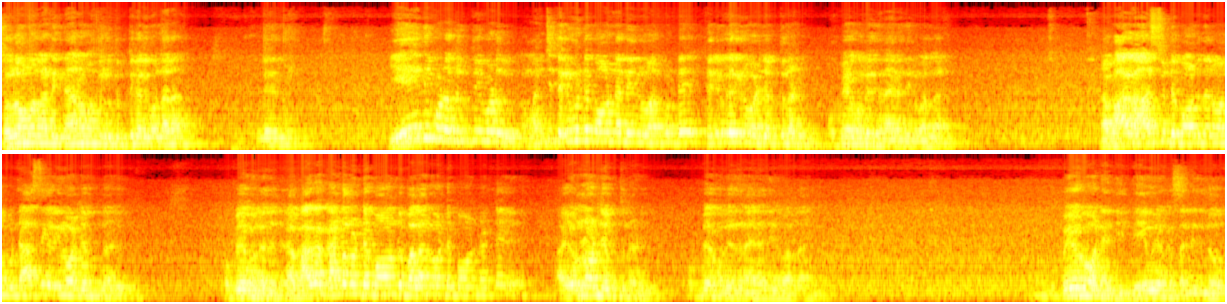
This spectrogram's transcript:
సొలోమన్ లాంటి జ్ఞానవంతులు తృప్తి కలిగి ఉన్నారా? లేదు. ఏది కూడా తృప్తి ఇవ్వడు. మంచి తెలివి ఉంటే బాగుండాలి నువ్వు అనుకుంటే తెలివి కలిగిన వాడు చెప్తున్నాడు. ఉపయోగం లేదు నాయన దీనివల్ల నా బాగా ఆస్తి ఉంటే బాగుంటుంది అని అనుకుంటే ఆస్తి కలిగిన వాడు చెప్తున్నాడు. ఉపయోగం లేదండి నా బాగా కండలు ఉంటే బాగుండు బలంగా ఉంటే బాగుండు అంటే అవి ఉన్నవాడు చెప్తున్నాడు. ఉపయోగం లేదు నాయన దీనివల్ల అని. ఉపయోగం అనేది దేవుని యొక్క సన్నిధిలో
